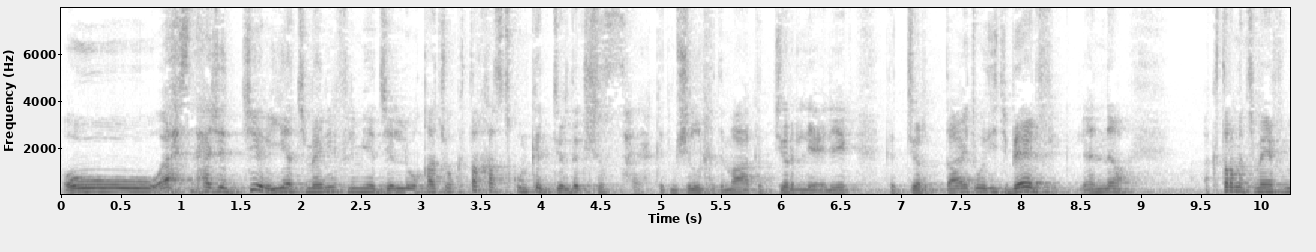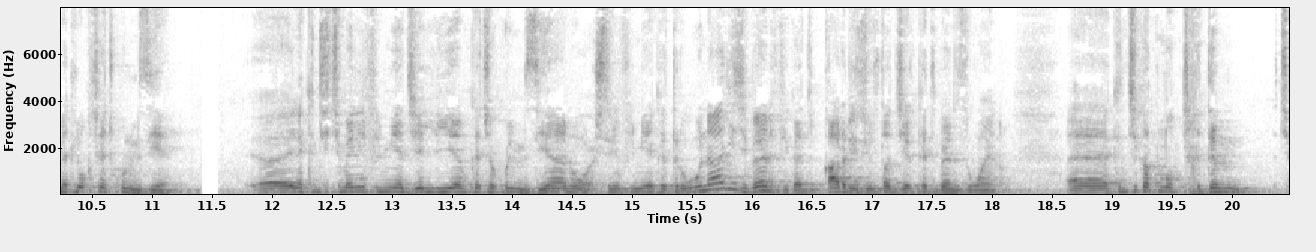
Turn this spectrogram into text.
وأحسن حاجة دير هي 80% ديال الوقت وكثر خاص تكون كدير داكشي الصحيح. كتمشي للخدمة كدير اللي عليك كدير ال diet وغادي تبان فيك. لأن أكثر من 80% ديال الوقت كتكون مزيان. آه، إلا كنتي 80% ديال الأيام كتاكل مزيان و20% كترون غادي تبان فيك غتبقى الريزولطات ديالك كتبان زوينة. آه، كنتي كتنوض تخدم 80%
